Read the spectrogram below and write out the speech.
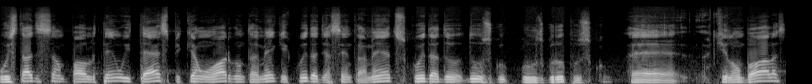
O Estado de São Paulo tem o ITESP, que é um órgão também que cuida de assentamentos, cuida do, dos, dos, grupos é, quilombolas.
